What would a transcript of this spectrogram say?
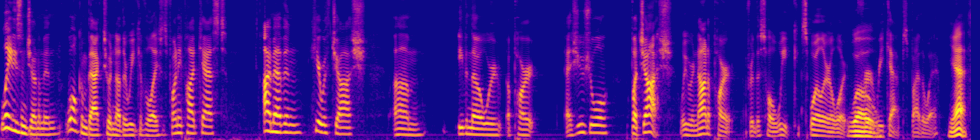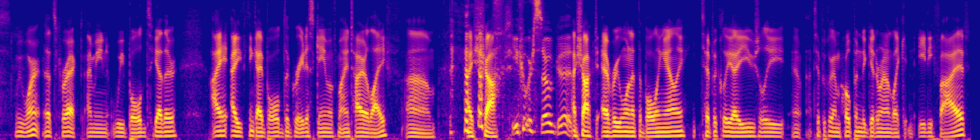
Ladies and gentlemen, welcome back to another week of the Life is Funny podcast. I'm Evan, here with Josh. Um, even though we're apart as usual, but Josh, we were not apart for this whole week. Spoiler alert Whoa. for recaps, by the way. Yes, we weren't. That's correct. I mean, we bowled together. I, I think I bowled the greatest game of my entire life. Um, I shocked. You were so good. I shocked everyone at the bowling alley. Typically, I usually, uh, typically, I'm hoping to get around like an 85,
